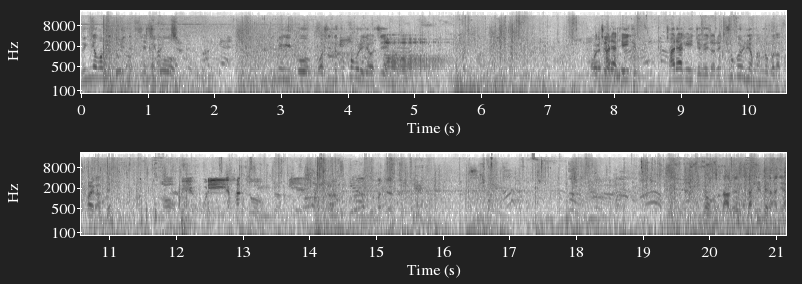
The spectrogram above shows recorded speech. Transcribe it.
능력 없는 노인들 제치고 능력 있고 멋있는 코코볼이 되었지 어 자리야 게이지 자리야 게이지 왜 저래? 초골 영광로보다 더 빨간데? 어, 우리, 우리 한쪽 위에 우리가 두 번째였는데. 형 나는 나 힐맨 아니야.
